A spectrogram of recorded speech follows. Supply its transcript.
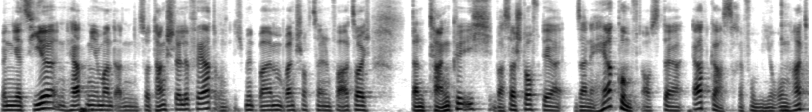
Wenn jetzt hier in Herten jemand an, zur Tankstelle fährt und ich mit meinem Brennstoffzellenfahrzeug, dann tanke ich Wasserstoff, der seine Herkunft aus der Erdgasreformierung hat.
